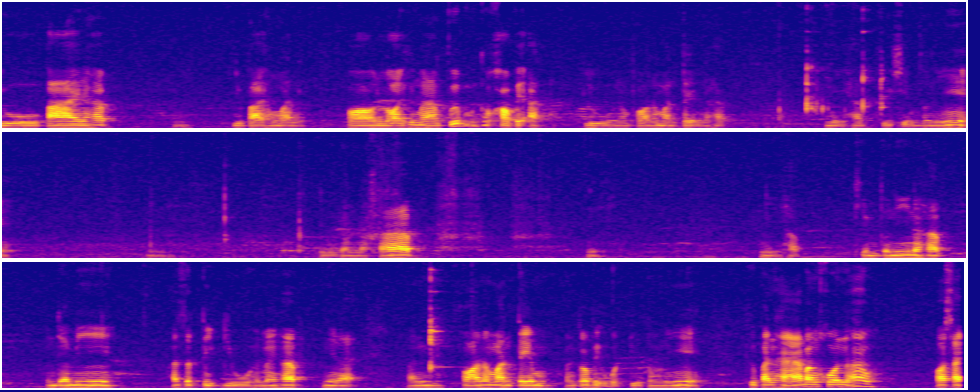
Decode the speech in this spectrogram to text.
อยู่ปลายนะครับ อยู่ปลายของมัน พอลอยขึ้นมาปุ๊บมันก็เข้าไปอัดรูนะพอน้ำมันเต็มนะครับ นี่ครับคือเข็มตัวนี้ดูกันนะครับนี่ครับ เข็มตัวนี้นะครับ มันจะมีาสติกอยู่เห็นไหมครับ นี่แหละ มันพอน้ำมันเต็ม มันก็ไปอุดอยู่ตรงนี้ คือปัญหาบางคนอ้าวพอใส่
